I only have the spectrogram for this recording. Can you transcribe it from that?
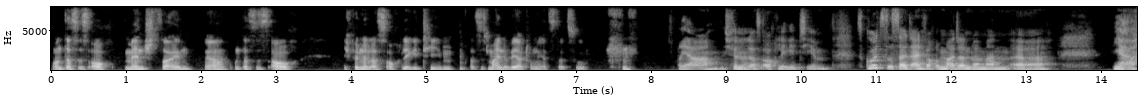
Und das ist auch Menschsein. Ja. Und das ist auch, ich finde das auch legitim. Das ist meine Wertung jetzt dazu. Ja, ich finde das auch legitim. Das Coolste ist halt einfach immer dann, wenn man, äh, ja,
